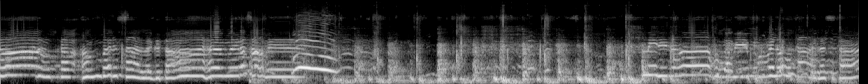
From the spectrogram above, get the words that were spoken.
कंगारों का अंबर सा लगता है मेरा सावे। मेरी राहों में फूलों का रास्ता।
